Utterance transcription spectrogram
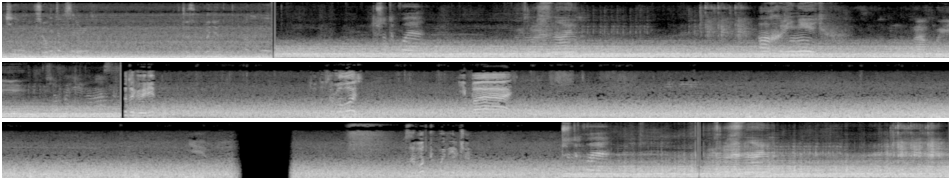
Очень... Все, Это взрыв. что звука нет. Охренеть. Это что такое? Не знаю. Охренеть. Нахуй. Все, блин, у нас Кто-то говорит. Завод какой-то или что? что такое? Не знаю.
